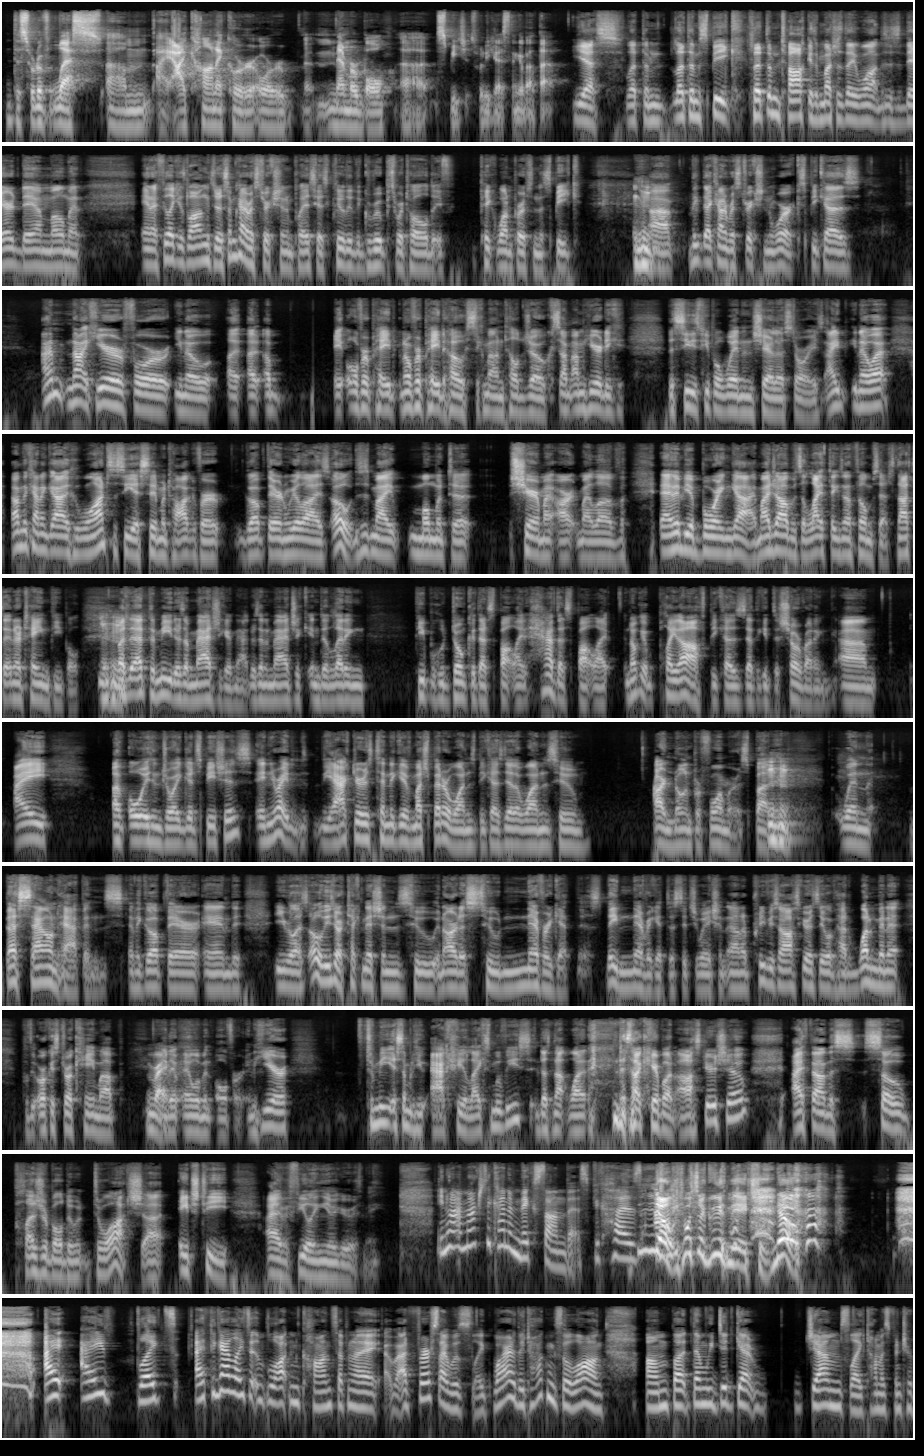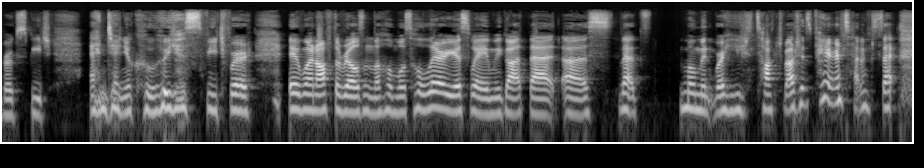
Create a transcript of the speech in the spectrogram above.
the sort of less um, iconic or, or memorable uh, speeches? What do you guys think about that? yes, let them let them speak. Let them talk as much as they want. This is their damn moment. And I feel like as long as there's some kind of restriction in place, because clearly the groups were told if pick one person to speak, Mhm. uh, I think that kind of restriction works because I'm not here for you know a, a, a overpaid an overpaid host to come out and tell jokes. I'm, I'm here to to see these people win and share their stories. I you know what I'm the kind of guy who wants to see a cinematographer go up there and realize, oh, this is my moment to share my art and my love. And I may be a boring guy. My job is to light things on film sets, not to entertain people. Mhm. But that to me, there's a magic in that. There's a magic into letting people who don't get that spotlight have that spotlight and don't get played off because they have to get the show running. Um, I I've always enjoyed good speeches, and you're right. The actors tend to give much better ones because they're the ones who are known performers. But Mhm. when best sound happens and they go up there and you realize, oh, these are technicians who and artists who never get this. They never get this situation. And on a previous Oscars, they would have had one minute but the orchestra came up right. and it, it would have been over. And here, to me, as somebody who actually likes movies and does not want does not care about an Oscar show, I found this so pleasurable to to watch. Uh, HT, I have a feeling you agree with me. You know, I'm actually kind of mixed on this because No, I- you're supposed to agree with me, HT. No. I I liked I think I liked it a lot in concept and I at first I was like why are they talking so long um but then we did get gems like Thomas Vinterberg's speech and Daniel Kaluuya's speech where it went off the rails in the most hilarious way and we got that uh that moment where he talked about his parents having sex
